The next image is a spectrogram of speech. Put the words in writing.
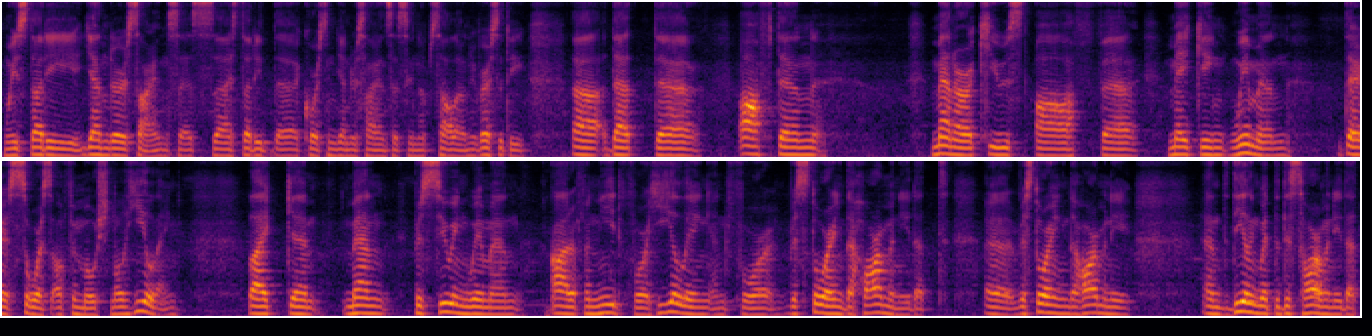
when you study gender sciences uh, i studied the course in gender sciences in uppsala university uh, that uh, often men are accused of uh, making women their source of emotional healing. Like um, men pursuing women out of a need for healing and for restoring the harmony that uh, restoring the harmony and dealing with the disharmony that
